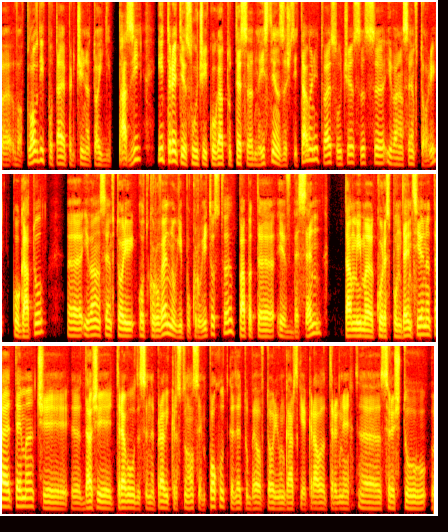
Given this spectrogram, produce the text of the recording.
е, в Пловдив. По тая причина той ги пази. И третия случай, когато те са наистина защитавани, това е случая с е, Иван Асен II, когато Иван Асен II откровенно ги покровителства, папата е в бесен, там има кореспонденция на тая тема, че е, даже е трябвало да се направи кръстоносен поход, където бе втори унгарския крал да тръгне е, срещу е,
